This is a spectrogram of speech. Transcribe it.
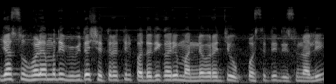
या सोहळ्यामध्ये विविध क्षेत्रातील पदाधिकारी मान्यवरांची उपस्थिती दिसून आली.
